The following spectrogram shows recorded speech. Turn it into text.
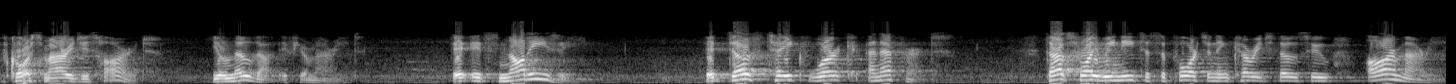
Of course, marriage is hard. You'll know that if you're married. it's not easy. It does take work and effort. That's why we need to support and encourage those who are married.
